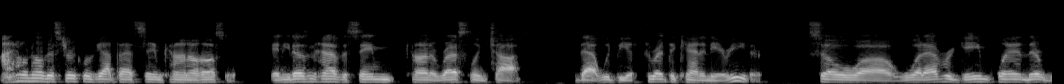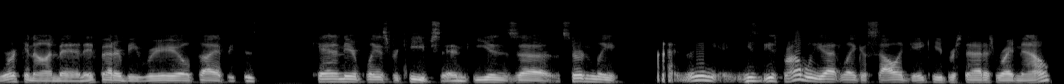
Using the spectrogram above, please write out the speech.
I don't know that Strickland's got that same kind of hustle. And he doesn't have the same kind of wrestling chops that would be a threat to Cannonier either. So uh, whatever game plan they're working on, man, it better be real tight because Cannonier plays for keeps, and he is uh, certainly. I mean, he's he's probably at like a solid gatekeeper status right now,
